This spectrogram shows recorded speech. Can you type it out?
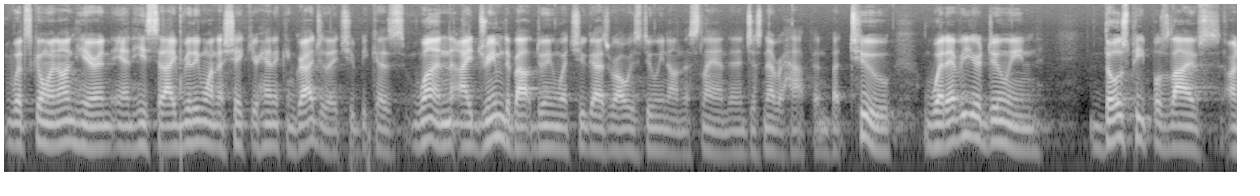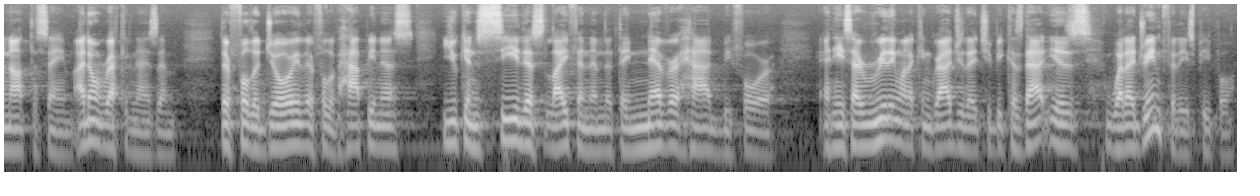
what's going on here? And, and he said, I really want to shake your hand and congratulate you because, one, I dreamed about doing what you guys were always doing on this land, and it just never happened. But two, whatever you're doing, those people's lives are not the same. I don't recognize them. They're full of joy, they're full of happiness. You can see this life in them that they never had before. And he said, I really want to congratulate you because that is what I dreamed for these people.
